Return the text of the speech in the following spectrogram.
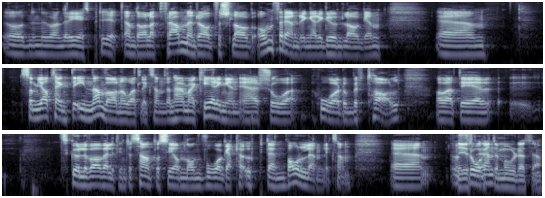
och det nuvarande regeringspartiet, ändå har lagt fram en rad förslag om förändringar i grundlagen. Eh, som jag tänkte innan var nog att liksom, den här markeringen är så hård och brutal och att det eh, skulle vara väldigt intressant att se om någon vågar ta upp den bollen. Liksom. Eh, Just frågan, efter mordet, ja.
